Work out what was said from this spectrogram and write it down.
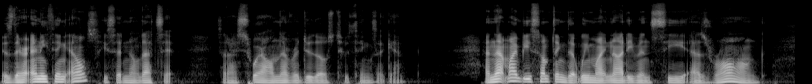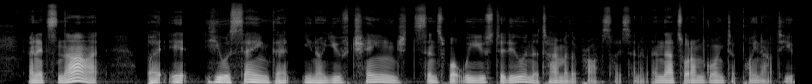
Is there anything else? He said, No, that's it. He said, I swear I'll never do those two things again. And that might be something that we might not even see as wrong. And it's not but it, he was saying that, you know, you've changed since what we used to do in the time of the Prophet. And that's what I'm going to point out to you.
